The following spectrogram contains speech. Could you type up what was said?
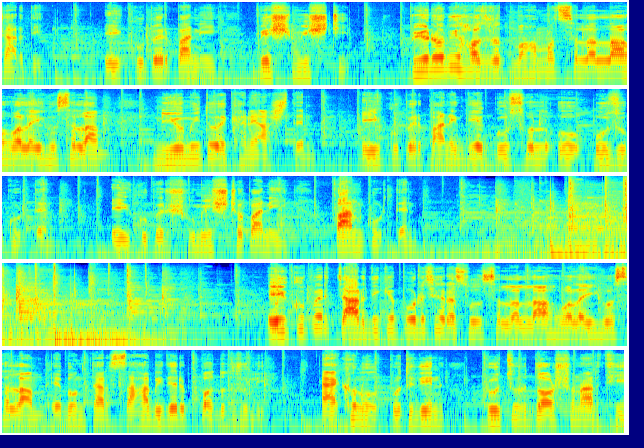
চারদিক। এই কূপের পানি বেশ মিষ্টি। প্রিয়নবী হজরত মোহাম্মদ সাল্লাহ আলাইহসাল্লাম নিয়মিত এখানে আসতেন। এই কূপের পানি দিয়ে গোসল ও অজু করতেন। এই কূপের সুমিষ্ট পানি পান করতেন। এই কূপের চারদিকে পড়েছে রাসুল সাল্লাহ আলাইসাল্লাম এবং তার সাহাবিদের পদধূলি। এখনও প্রতিদিন প্রচুর দর্শনার্থী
